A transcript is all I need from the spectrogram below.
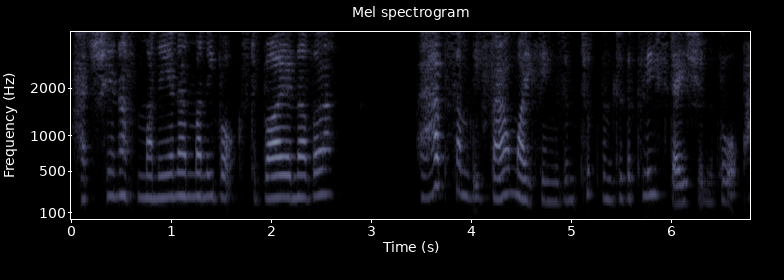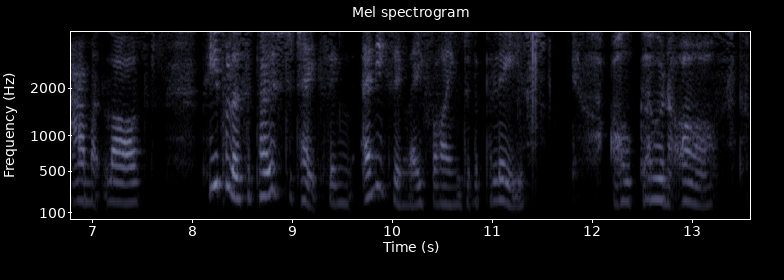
Had she enough money in her money box to buy another? Perhaps somebody found my things and took them to the police station, thought Pam at last. People are supposed to take thing, anything they find to the police. I'll go and ask.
